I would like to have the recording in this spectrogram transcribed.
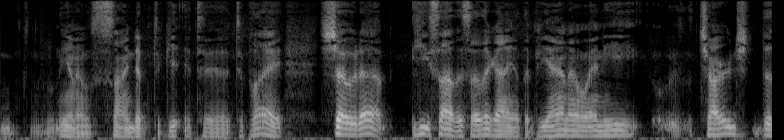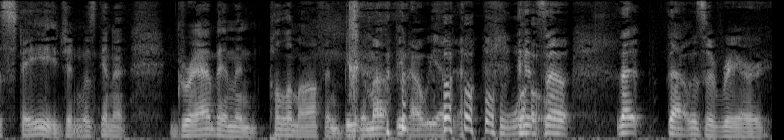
you know signed up to get to to play showed up he saw this other guy at the piano and he charged the stage and was gonna grab him and pull him off and beat him up you know we had to, Whoa. and so that that was a rare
